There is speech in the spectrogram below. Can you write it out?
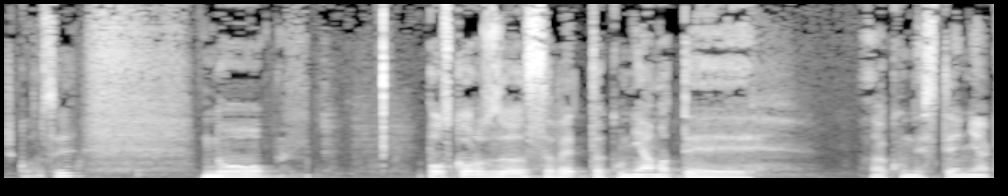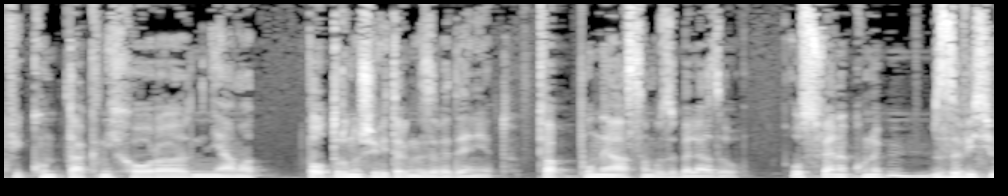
Шкодам се. Но по-скоро за съвет, ако нямате, ако не сте някакви контактни хора, няма, по-трудно ще ви тръгне заведението. Това поне аз съм го забелязал. Освен ако не зависи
